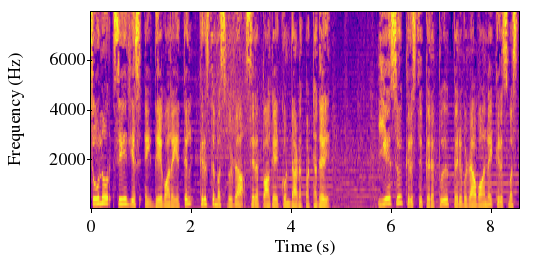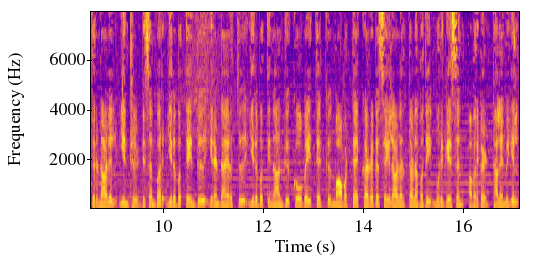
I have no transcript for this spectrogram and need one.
சூலூர் சிஎஸ்ஐ தேவாலயத்தில் கிறிஸ்துமஸ் விழா சிறப்பாக கொண்டாடப்பட்டது. இயேசு கிறிஸ்து பிறப்பு பெருவிழாவான கிறிஸ்துமஸ் திருநாளில் இன்று டிசம்பர் இருபத்தைந்து இரண்டாயிரத்து இருபத்தி நான்கு கோவை தெற்கு மாவட்ட கழக செயலாளர் தளபதி முருகேசன் அவர்கள் தலைமையில்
